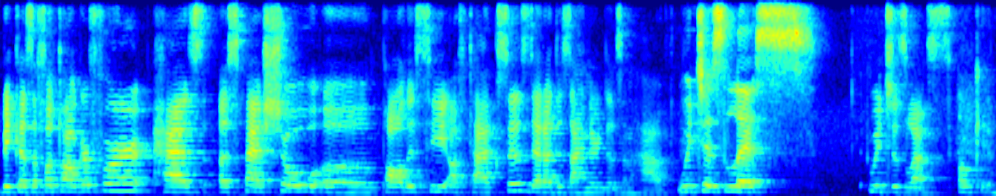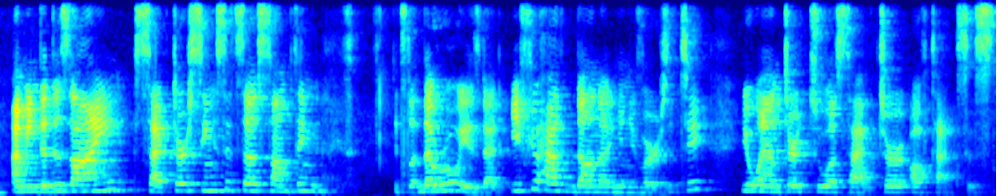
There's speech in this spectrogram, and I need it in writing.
because a photographer has a special uh, policy of taxes that a designer doesn't have. Which is less. Which is less. Okay. I mean the design sector since it's a something it's the rule is that if you have done a university you enter to a sector of taxes.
